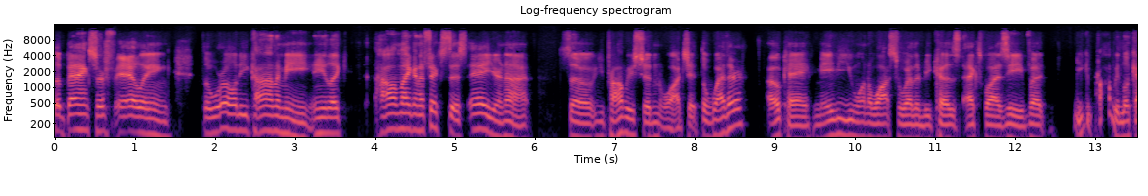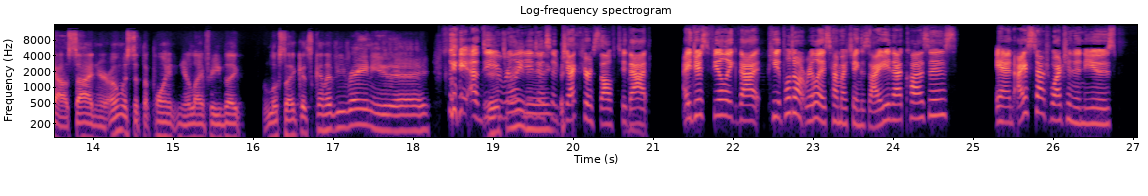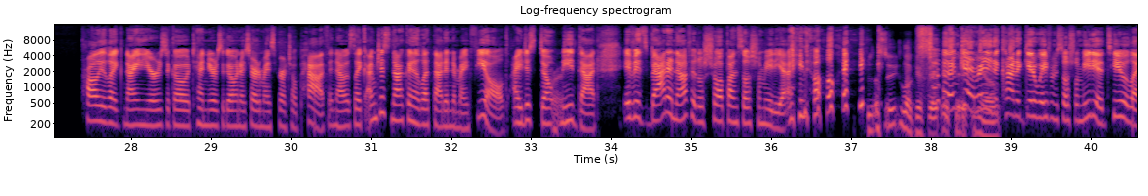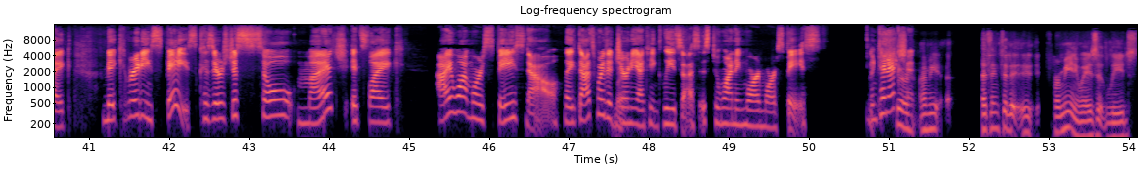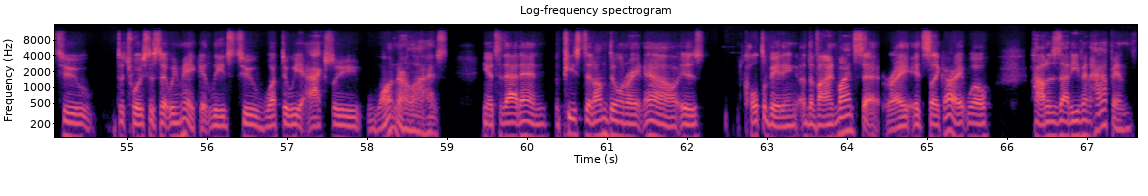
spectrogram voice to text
the banks are failing, the world economy, and you're like, how am I going to fix this? A, you're not. So you probably shouldn't watch it. The weather, okay, maybe you want to watch the weather because X, Y, Z, but you could probably look outside and you're almost at the point in your life where you like, looks like it's going to be rainy today. yeah. Do you really raining. need to subject yourself to that? I just feel like that people don't realize how much anxiety that causes. And I stopped watching the news probably like nine years ago, 10 years ago when I started my spiritual path. And I was like, I'm just not going to let that into my field. I just don't right. need that. If it's bad enough, it'll show up on social media, you know? Look, if, it, if I'm getting it, ready know, to kind of get away from social media too, like make creating space because there's just so much. It's like, I want more space now. Like that's where the journey. I think leads us is to wanting more and more space and connection. Sure. I mean, I think that it, for me, anyways, it leads to the choices that we make. It leads to what do we actually want in our lives. You know, to that end, the piece that I'm doing right now is cultivating a divine mindset, right? It's like, all right, well, how does that even happen?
